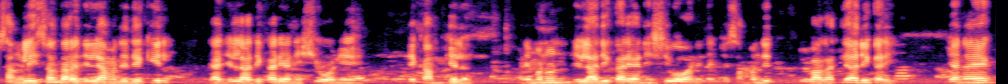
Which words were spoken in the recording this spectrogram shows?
सांगली सातारा जिल्ह्यामध्ये देखील त्या जिल्हाधिकारी आणि शिवोने हे काम केलं. आणि म्हणून जिल्हाधिकारी आणि सीओ आणि त्यांचे संबंधित विभागातले अधिकारी यांना एक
